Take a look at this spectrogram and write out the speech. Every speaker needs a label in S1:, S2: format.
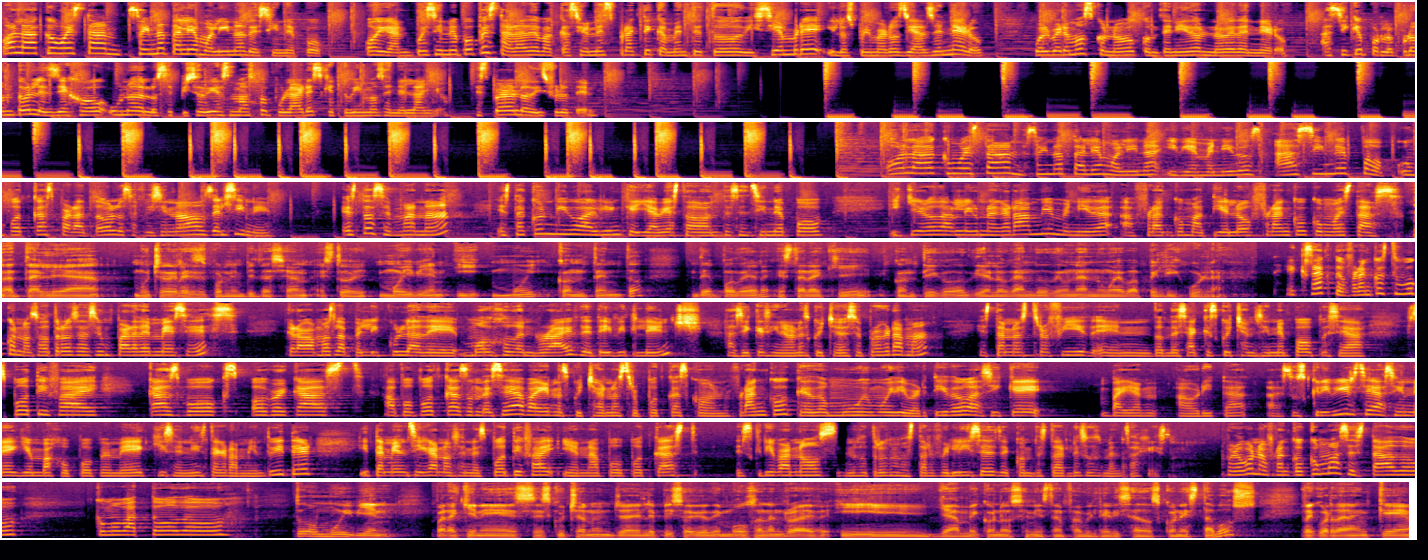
S1: Hola, ¿cómo están? Soy Natalia Molina de Cinepop. Oigan, pues Cinepop estará de vacaciones prácticamente todo diciembre y los primeros días de enero. Volveremos con nuevo contenido el 9 de enero, así que por lo pronto les dejo uno de los episodios más populares que tuvimos en el año. Espero lo disfruten. ¿Cómo están? Soy Natalia Molina y bienvenidos a Cine Pop, un podcast para todos los aficionados del cine. Esta semana está conmigo alguien que ya había estado antes en Cine Pop y quiero darle una gran bienvenida a Franco Matielo. Franco, ¿cómo estás?
S2: Natalia, muchas gracias por la invitación. Estoy muy bien y muy contento de poder estar aquí contigo dialogando de una nueva película.
S1: Exacto, Franco estuvo con nosotros hace un par de meses grabamos la película de Mulholland Drive de David Lynch, así que si no han escuchado ese programa, está nuestro feed en donde sea que escuchan cine pop, sea Spotify, Castbox, Overcast, Apple Podcast, donde sea, vayan a escuchar nuestro podcast con Franco, quedó muy, muy divertido, así que vayan ahorita a suscribirse a Cine-Pop MX en Instagram y en Twitter, y también síganos en Spotify y en Apple Podcast escríbanos, nosotros vamos a estar felices de contestarle sus mensajes. Pero bueno, Franco, ¿cómo has estado? ¿Cómo va todo?
S2: Todo muy bien. Para quienes escucharon ya el episodio de Mulholland Drive y ya me conocen y están familiarizados con esta voz, recordarán que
